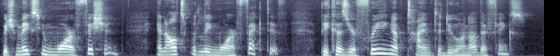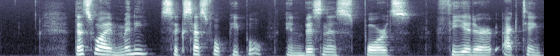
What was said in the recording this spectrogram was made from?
which makes you more efficient and ultimately more effective because you're freeing up time to do on other things. That's why many successful people in business, sports, theater, acting,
